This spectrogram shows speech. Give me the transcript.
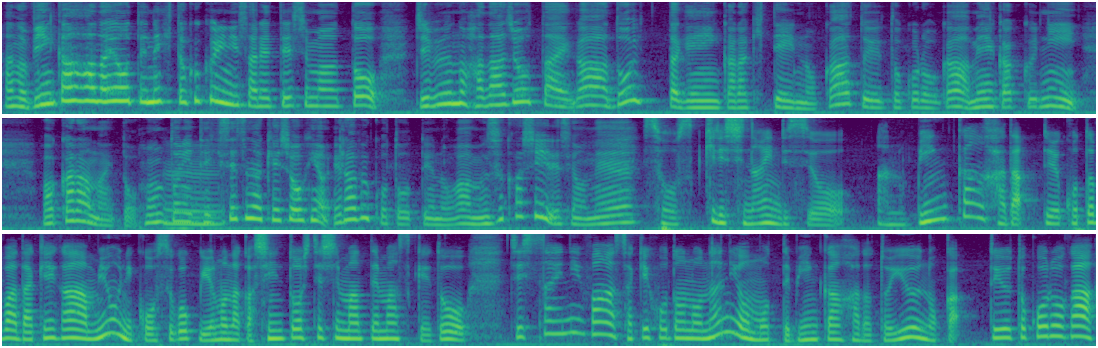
あの敏感肌用ってね一括りにされてしまうと自分の肌状態がどういった原因から来ているのかというところが明確にわからないと。本当に適切な化粧品を選ぶことっていうのが難しいですよね。そうすっきりしないんですよあの敏感肌という言葉だけが妙にこうすごく世の中浸透してしまってますけど実際には先ほどの何をもって敏感肌というのかというところが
